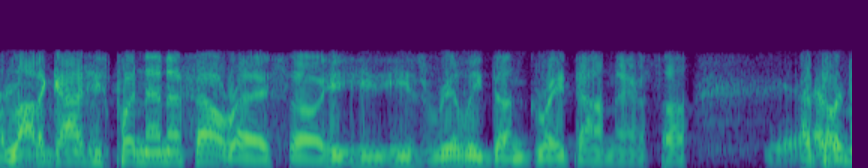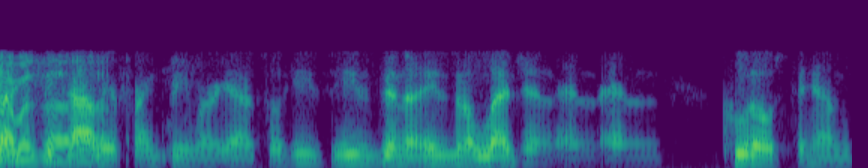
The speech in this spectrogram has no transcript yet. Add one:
a lot of guys he's putting in NFL, Ray. So he, he he's really done great down there. So yeah, I thought that was speaks uh, Frank Beamer. Yeah, so he's he's been a he's been a legend, and and kudos to him.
